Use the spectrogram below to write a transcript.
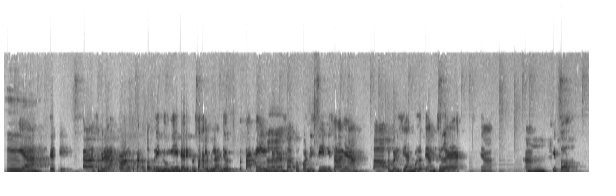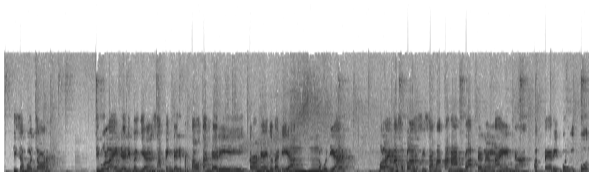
Hmm. Iya, jadi eh, sebenarnya crown itu kan untuk melindungi dari kerusakan lebih lanjut. Tetapi Heeh. pada suatu kondisi misalnya eh, kebersihan mulut yang jelek, ya, nah, Hmm. itu bisa bocor. Dimulai dari bagian samping dari pertautan dari crownnya itu tadi ya. Hmm, hmm. Kemudian mulai masuklah sisa makanan, plak dan lain-lain. Nah, bakteri pun ikut.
